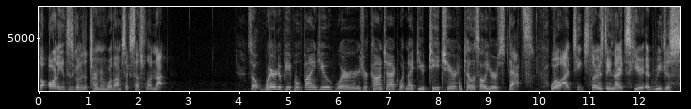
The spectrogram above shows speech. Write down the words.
The audience is going to determine whether I'm successful or not. So, where do people find you? Where is your contact? What night do you teach here? Tell us all your stats. Well, I teach Thursday nights here at Regus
